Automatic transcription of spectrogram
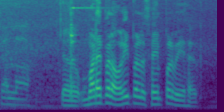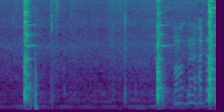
ਚੱਲ ਆ। ਚਲੋ ਮੜੇ ਪਹਿਲਾਂ ਹੌਲੀ ਪਹਿਲਾਂ ਸੈਂਪਲ ਵੇਖ ਹਾਂ। ਹਟਾ।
